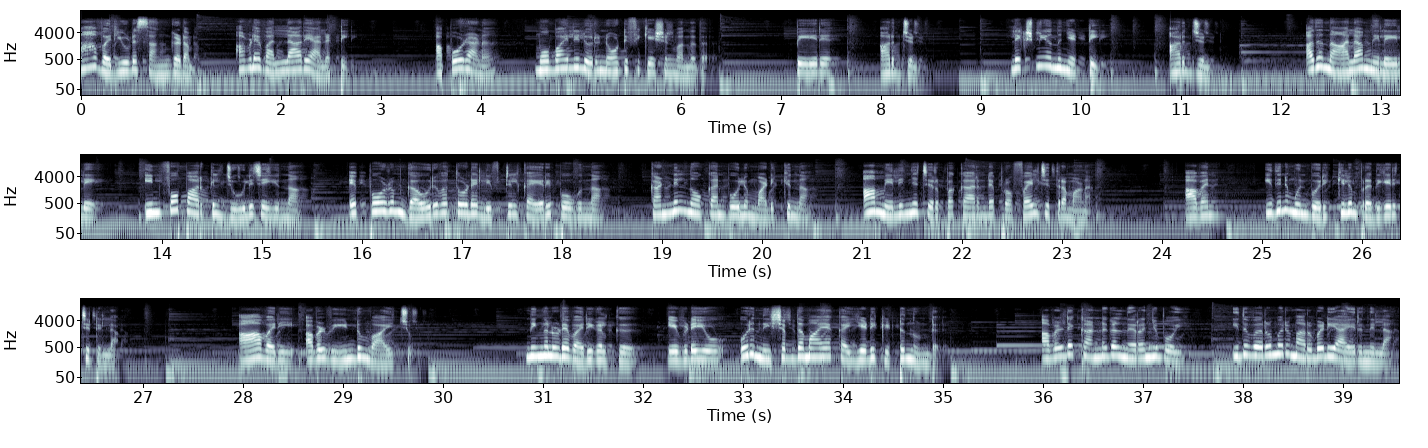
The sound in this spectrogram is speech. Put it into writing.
ആ വരിയുടെ സങ്കടം അവളെ വല്ലാതെ അലട്ടി. അപ്പോഴാണ് മൊബൈലിൽ ഒരു നോട്ടിഫിക്കേഷൻ വന്നത്. പേര് അർജുൻ. ലക്ഷ്മി ഒന്ന് ഞെട്ടി. അർജുൻ. അത് നാലാം നിലയിലെ ഇൻഫോ പാർക്കിൽ ജോലി ചെയ്യുന്ന എപ്പോഴും ഗൗരവത്തോടെ ലിഫ്റ്റിൽ കയറിപ്പോകുന്ന കണ്ണിൽ നോക്കാൻ പോലും മടിക്കുന്ന ആ മെലിഞ്ഞ ചെറുപ്പക്കാരന്റെ പ്രൊഫൈൽ ചിത്രമാണ്. അവൻ ഇതിനു മുൻപ് ഒരിക്കലും പ്രതികരിച്ചിട്ടില്ല. ആ വരി അവൾ വീണ്ടും വായിച്ചു. നിങ്ങളുടെ വരികൾക്ക് എവിടെയോ ഒരു നിശബ്ദമായ കയ്യടി കിട്ടുന്നുണ്ട്. അവളുടെ കണ്ണുകൾ നിറഞ്ഞുപോയി. ഇത് വെറുമൊരു മറുപടി ആയിരുന്നില്ല.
